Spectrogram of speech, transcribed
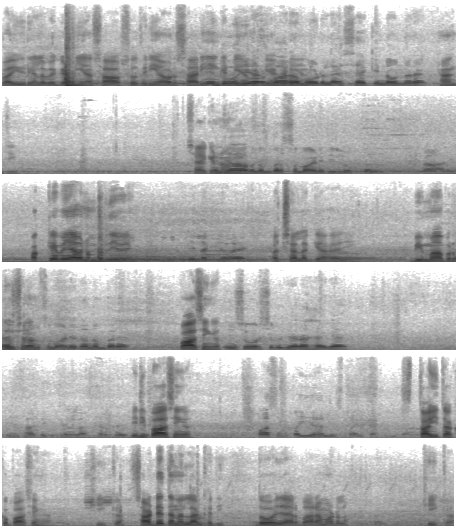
ਬਾਈ ਉਰੀਆਂ ਲਵੇ ਗੱਡੀਆਂ ਸਾਫ਼ ਸੁਥਰੀਆਂ ਔਰ ਸਾਰੀਆਂ ਹੀ ਗੱਡੀਆਂ ਵੱਡੀਆਂ 2012 ਮਾਡਲ ਹੈ ਸੈਕਿੰਡ ਓਨਰ ਹੈ। ਹਾਂਜੀ। ਸੈਕਿੰਡ ਪੰਜਾਬ ਨੰਬਰ ਸਮਾਣੇ ਦੀ ਲੋਕਲ ਕਾਰ ਹੈ। ਪੱਕੇ ਪੰਜਾਬ ਨੰਬਰ ਦੀ ਵੀਰੇ? ਇਹ ਲੱਗਿਆ ਹੋਇਆ ਹੈ ਜੀ। ਅੱਛਾ ਲੱਗਿਆ ਹੋਇਆ ਜੀ। ਬੀਮਾ ਪ੍ਰਦੂਸ਼ਣ। ਸਮਾਣੇ ਦਾ ਨੰਬਰ ਹੈ। ਪਾਸਿੰਗ। ਇੰਸ਼ੋਰੈਂਸ ਵਗੈਰਾ ਹੈਗਾ ਹੈ। ਇਹ 3.5 ਲੱਖ ਰੁਪਏ ਇਹਦੀ ਪਾਸਿੰਗ? ਪਾਸਿੰਗ ਪਈ ਹੈ ਹਾਲੇ 27 ਤੱਕ ਦੀ। 27 ਤੱਕ ਪਾਸਿੰਗ ਆ। ਠੀਕ ਆ 3.5 ਲੱਖ ਦੀ। 2012 ਮਾਡਲ ਠੀਕ ਆ।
